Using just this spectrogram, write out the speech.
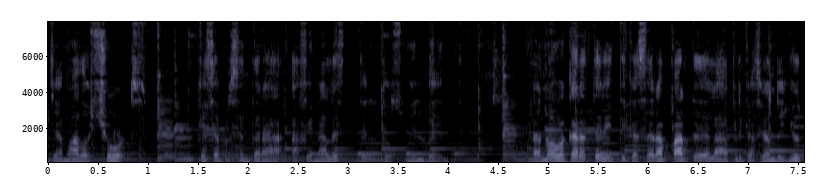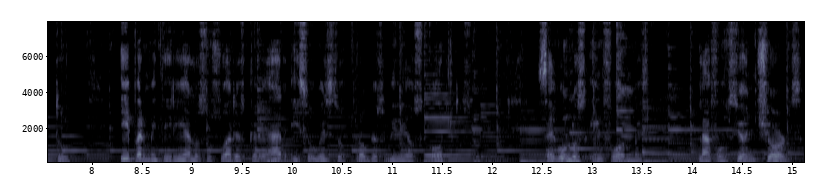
llamado Shorts, que se presentará a finales del 2020. La nueva característica será parte de la aplicación de YouTube y permitiría a los usuarios crear y subir sus propios videos cortos. Según los informes, la función Shorts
